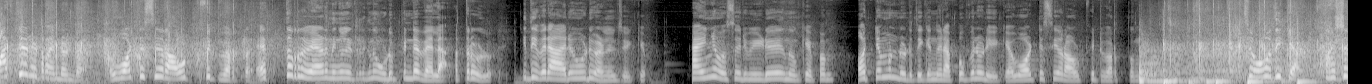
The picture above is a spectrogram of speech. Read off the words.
മറ്റൊരു ട്രെൻഡ് ഉണ്ട്. What is your outfit worth എത്ര രൂപയാണ് നിങ്ങൾ ഇട്ടിരിക്കുന്ന ഉടുപ്പിന്റെ വില? അത്രേ ഉള്ളൂ. ഇത് ഇവർ ആരോട് വേണമെങ്കിലും ചോദിക്കും. കഴിഞ്ഞ ദിവസം ഒരു വീഡിയോയിൽ നോക്കിയപ്പം ഒറ്റമുണ്ട് ഉടുത്തിരിക്കുന്ന ഒരു അപ്പൂപ്പനോട് ചോദിക്കുക what is your outfit worth ചോദിക്കാം. പക്ഷെ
